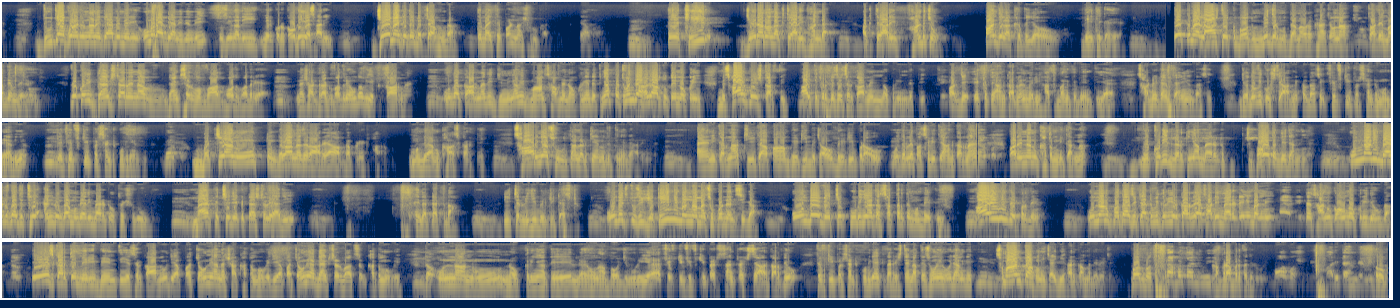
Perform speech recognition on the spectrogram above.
ਦੂਜਾ ਪੁਆਇੰਟ ਉਹਨਾਂ ਨੇ ਕਿਹਾ ਵੀ ਮੇਰੀ ਉਮਰ ਆਗਿਆ ਨਹੀਂ ਦਿੰਦੀ ਤੁਸੀਂ ਉਹਨਾਂ ਦੀ ਮੇਰੇ ਕੋਲ ਰਿਕਾਰਡਿੰਗ ਹੈ ਸਾਰੀ। ਜੇ ਮੈਂ ਕਿਤੇ ਬੱਚਾ ਹੁੰਦਾ ਤੇ ਮੈਂ ਇੱਥੇ ਪੜ੍ਹਨਾ ਸ਼ੁਰੂ ਕਰ ਕੀ ਬਾਤ। ਹੂੰ। ਤੇ ਅਖੀਰ ਜਿਹੜਾ ਉਹਨਾਂ ਦਾ ਅਖਤਿਆਰੀ ਫੰਡ ਹੈ ਅਖਤਿਆਰੀ ਫੰਡ ਚੋਂ 5 ਲੱਖ ਰੁਪਈਆ ਉਹ ਦੇ ਕੇ ਗਏ। ਇੱਕ ਮੈਂ ਲਾਸਟ ਇੱਕ ਬਹੁਤ ਮੇਜਰ ਮੁੱਦਾ ਮੈਂ ਉਹ ਰੱਖਣਾ ਚਾਹੁੰਦਾ ਤੁਹਾਡੇ ਮਾਧਿਅਮ ਦੇ ਰਾਹੀਂ। ਵੇਖੋ ਜੀ ਗੈਂਗਸਟਰ ਇਹਨਾਂ ਗੈਂਗਸਟਰ ਵਿਵਾਦ ਬਹੁਤ ਵੱਧ ਰਿਹਾ ਹੈ। ਨਸ਼ਾ ਡਰੱਗ ਵੱਧ ਰਿਹਾ ਉਹਦਾ ਵੀ ਇੱਕ ਕਾਰਨ ਹੈ। ਉਹਦਾ ਕਾਰਨ ਹੈ ਜੀ ਜਿੰਨੀਆਂ ਵੀ ਮਾਨ ਸਾਹਿਬ ਨੇ ਨੌਕਰੀਆਂ ਦਿੱਤੀਆਂ 55000 ਤੋਂ ਤੇ ਨੌਕਰੀ ਮਿਸਾਲ ਪੇਸ਼ ਕਰਤੀ। ਅੱਜ ਤੱਕ ਕਿਸੇ ਸਰਕਾਰ ਨੇ ਨੌਕਰੀ ਨਹੀਂ ਦਿੱਤੀ। ਪਰ ਜੇ ਇੱਕ ਧਿਆਨ ਕਰ ਲੈਣ ਮੇਰੀ ਹੱਥ ਬਨ ਕੇ ਬੇਨਤੀ ਹੈ ਸਾਡੇ ਟਾਈਮ 'ਚ ਐਂ ਹੀ ਹੁੰਦਾ ਸੀ ਜਦੋਂ ਵੀ ਕੁਝ ਤਿਆਰ ਨਿਕਲਦਾ ਸੀ 50% ਮੁੰਡਿਆਂ ਦੀਆਂ ਤੇ 50% ਕੁੜੀਆਂ ਦੀਆਂ। ਬੱਚਿਆਂ ਨੂੰ ਧੁੰਦਲਾ ਨਜ਼ਰ ਆ ਰਿਹਾ ਆਪਦਾ ਪਲੇਟਫਾਰਮ ਮੁੰਡਿਆਂ ਨੂੰ ਖਾਸ ਕਰਕੇ। ਸਾਰੀਆਂ ਸਹੂਲਤਾਂ ਲੜਕੀਆਂ ਨੂੰ ਦਿੱਤੀਆਂ ਜਾ ਰਹੀਆਂ। ਐ ਨਹੀਂ ਕਰਨਾ ਠੀਕ ਆ ਆਪਾਂ ਬੇਟੀ ਬਚਾਓ ਬੇਟੀ ਪੜਾਓ ਉਧਰਲੇ ਪਾਸੇ ਵੀ ਧਿਆਨ ਕਰਨਾ ਹੈ ਪਰ ਇਹਨਾਂ ਨੂੰ ਖਤਮ ਨਹੀਂ ਕਰਨਾ। ਵੇਖੋ ਜੀ ਲੜਕੀਆਂ ਮੈਰਿਟ ਚ ਬਹੁਤ ਅੱਗੇ ਜਾਂਦੀਆਂ। ਉਹਨਾਂ ਦੀ ਮੈਰਿਟ ਦਾ ਜਿੱਥੇ ਐਂਡ ਹੁੰਦਾ ਮੁੰਡਿਆਂ ਦੀ ਮੈਰਿਟ ਉੱਥੇ ਸ਼ੁਰੂ ਹੁੰਦੀ। ਮੈਂ ਪਿੱਛੇ ਜੇ ਇੱਕ ਟੈਸਟ ਲਿਆ ਜੀ। ਇਹਦਾ ਟੈਟ ਦਾ। Teacher eligibility test. ਉਹਦੇ ਚ ਤੁਸੀਂ ਯਕੀਨ ਨਹੀਂ ਮੰਨਣਾ ਮੈਂ ਸੁਪਰਡੈਂਟ ਸੀਗਾ। ਉਹਦੇ ਵਿੱਚ ਕੁੜੀਆਂ ਤਾਂ 70 ਤੇ ਮੁੰਡੇ ਸੀ। ਆਏ ਨਹੀਂ ਪੇਪਰ ਦੇਣ। ਉਹਨਾਂ ਨੂੰ ਪਤਾ ਸੀ ਟੈਟ ਵੀ ਕਲੀਅਰ ਕਰ ਲਿਆ ਸਾਡੀ ਮੈਰਿਟ ਹੀ ਨਹੀਂ ਬਣਨੀ। ਤੇ ਸਾਨੂੰ ਕੌਣ ਨੌਕਰੀ ਦੇਊਗਾ? ਇਸ ਕਰਕੇ ਮੇਰੀ ਬੇਨਤੀ ਹੈ ਸਰਕਾਰ ਨੂੰ ਜੇ ਆਪਾਂ ਚਾਹੁੰਦੇ ਆ ਨਸ਼ਾ ਖਤਮ ਹੋਵੇ ਜੇ ਆਪਾਂ ਚਾਹੁੰਦੇ ਆ ਗੈਂਗਸਟਰਵਾਦ ਖਤਮ ਹੋਵੇ ਤਾਂ ਉਹਨਾਂ ਨੂੰ ਨੌਕਰੀਆਂ ਤੇ ਲਿਆਉਣਾ ਬਹੁਤ ਜ਼ਰੂਰੀ ਹੈ। 50 50% ਇਸ਼ਤਿਹਾਰ ਕਰ ਦਿਓ। 50% ਕੁੜੀਆਂ ਇੱਕ ਤਾਂ ਰਿਸ਼ਤੇ ਨਾਤੇ ਸੋਹਣੇ ਹੋ ਜਾਣਗੇ। ਸਮਾਨਤਾ ਹੋਣੀ ਚਾਹੀਦੀ ਹਰ ਕੰਮ ਦੇ ਵਿੱਚ। ਬਹੁਤ ਬਹੁਤ। ਬਰਾਬਰਤਾ ਜ਼ਰੂਰੀ ਹੈ। ਹਾਂ, ਬਰਾਬਰ ਤਾਂ ਜ਼ਰੂਰੀ ਬਹੁਤ ਬਹੁਤ ਸ਼ੁਕਰੀਆ। ਬਾਰੀ ਟਾਈਮ ਦੇਣ ਲਈ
